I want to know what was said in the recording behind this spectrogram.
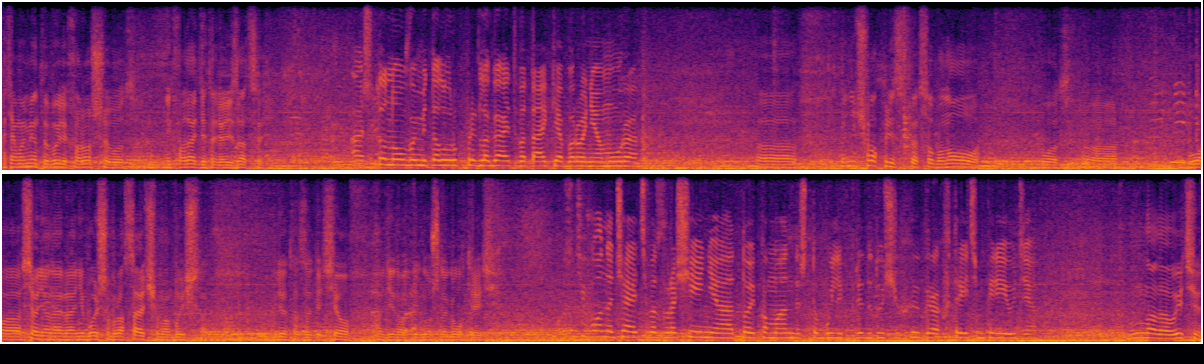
Хотя моменты были хорошие, вот не хватает где-то реализации. А что нового Металлург предлагает в атаке обороне Амура? Э, Ну ничего, в принципе, особо нового. Вот. э, бо- Сегодня, наверное, они больше бросают, чем обычно. Где-то залетел один вот ненужный гол третий. С чего начать возвращение той команды, что были в предыдущих играх в третьем периоде? Надо выйти,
